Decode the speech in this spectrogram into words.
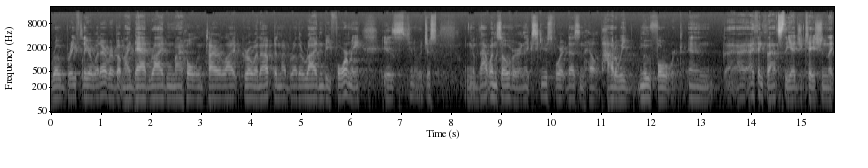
rode briefly or whatever, but my dad riding my whole entire life growing up, and my brother riding before me, is you know it just that one's over. An excuse for it doesn't help. How do we move forward? And I, I think that's the education that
